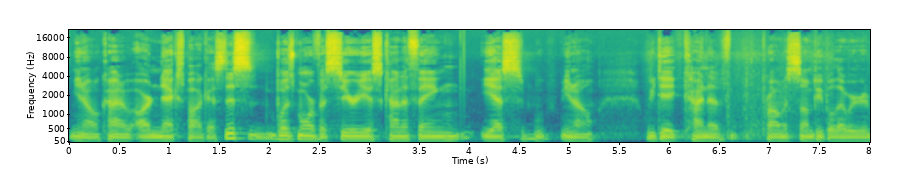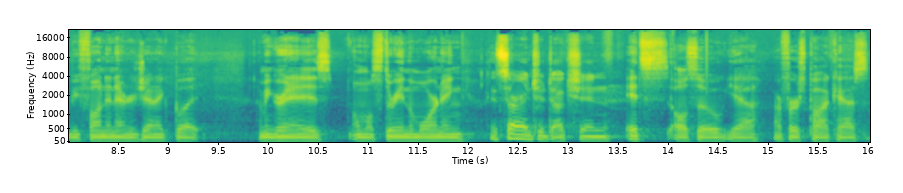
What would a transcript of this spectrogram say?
you know, kind of our next podcast. This was more of a serious kind of thing. Yes, you know, we did kind of promise some people that we were going to be fun and energetic, but I mean, granted, it is almost three in the morning. It's our introduction. It's also, yeah, our first podcast.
